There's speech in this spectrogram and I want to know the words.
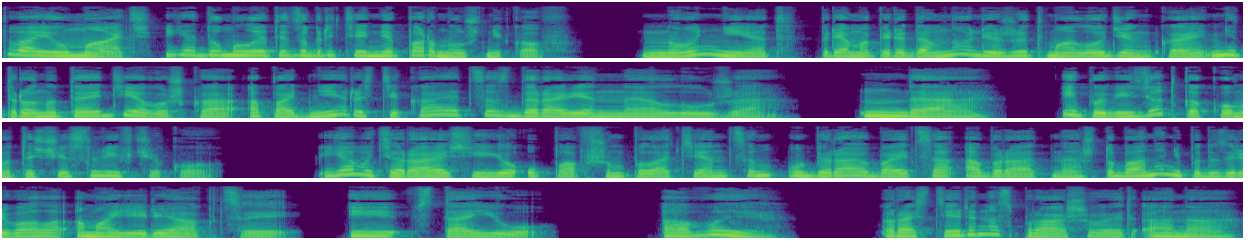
Твою мать, я думал, это изобретение порнушников. Но нет, прямо передо мной лежит молоденькая, нетронутая девушка, а под ней растекается здоровенная лужа. Да, и повезет какому-то счастливчику. Я вытираюсь ее упавшим полотенцем, убираю бойца обратно, чтобы она не подозревала о моей реакции, и встаю. «А вы?» – растерянно спрашивает она.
